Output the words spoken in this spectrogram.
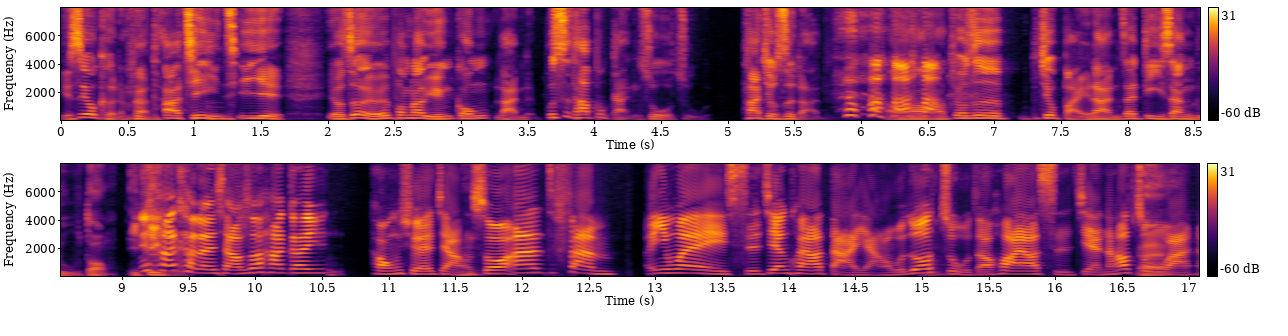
也是有可能的。他经营企业，有时候也会碰到员工懒的，不是他不敢做主，他就是懒 啊，就是就摆烂在地上蠕动。一定他可能想说，他跟同学讲说啊，饭因为时间快要打烊了，我如果煮的话要时间，然后煮完。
